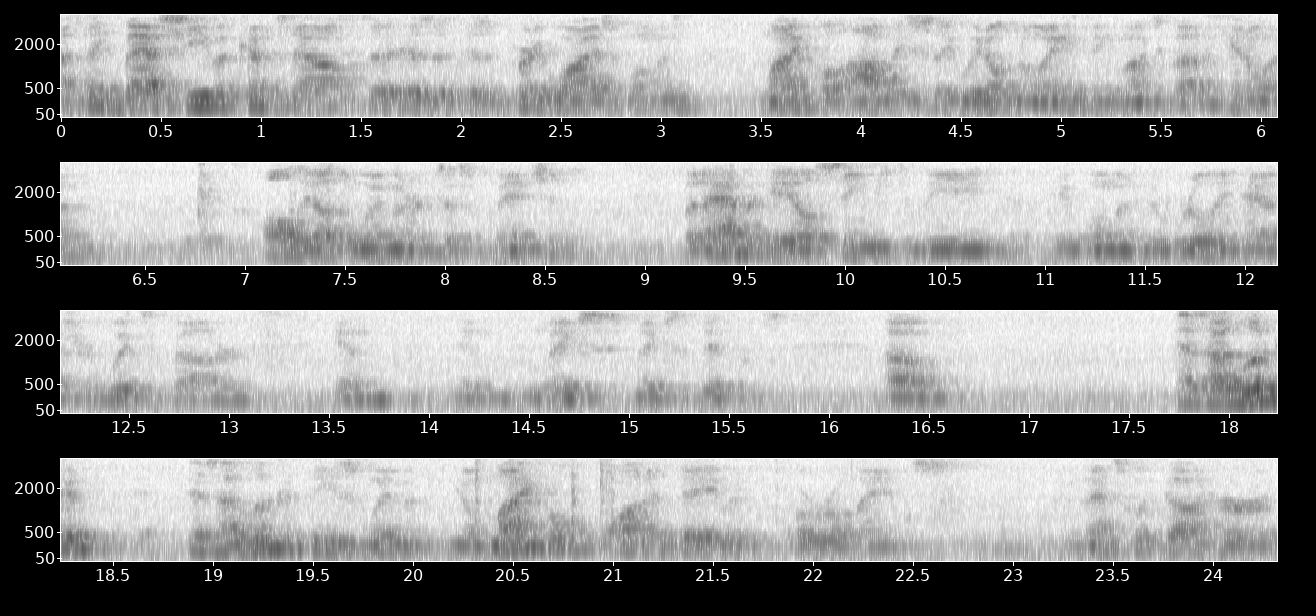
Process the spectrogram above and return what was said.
I think Bathsheba comes out uh, as a, a pretty wise woman. Michael, obviously, we don't know anything much about Ahinoam. All the other women are just mentioned. But Abigail seems to be a woman who really has her wits about her and, and makes, makes a difference. Um, As I look at, as I look at these women, you know, Michael wanted David for romance, and that's what got her.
